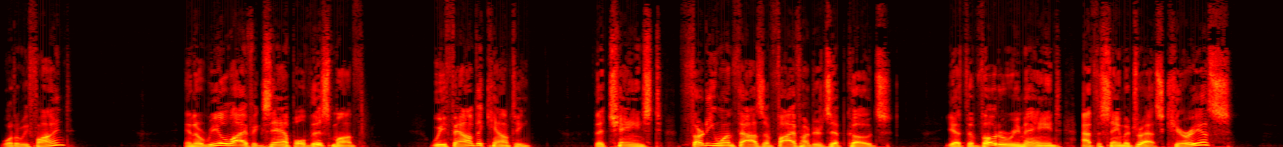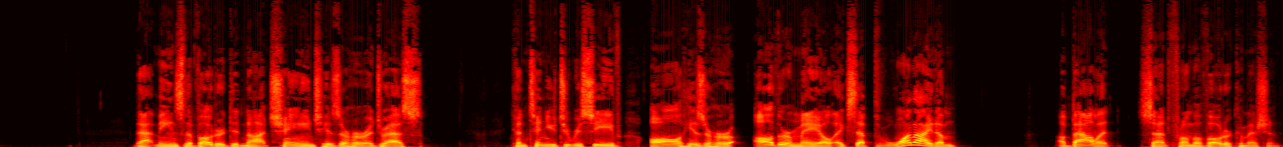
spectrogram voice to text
What do we find? In a real life example this month, we found a county that changed 31,500 zip codes, yet the voter remained at the same address. Curious? That means the voter did not change his or her address, continued to receive all his or her other mail except one item, a ballot sent from a voter commission.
